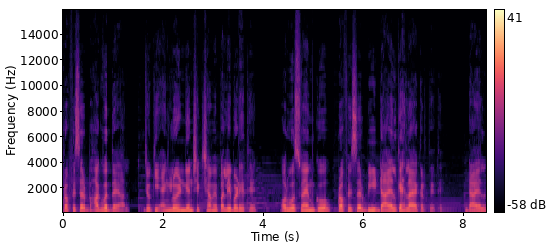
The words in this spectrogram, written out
प्रोफेसर भागवत दयाल, जो कि एंग्लो इंडियन शिक्षा में पले बढ़े थे, और वो स्वयं को प्रोफेसर बी डायल कहलाया करते थे। डायल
